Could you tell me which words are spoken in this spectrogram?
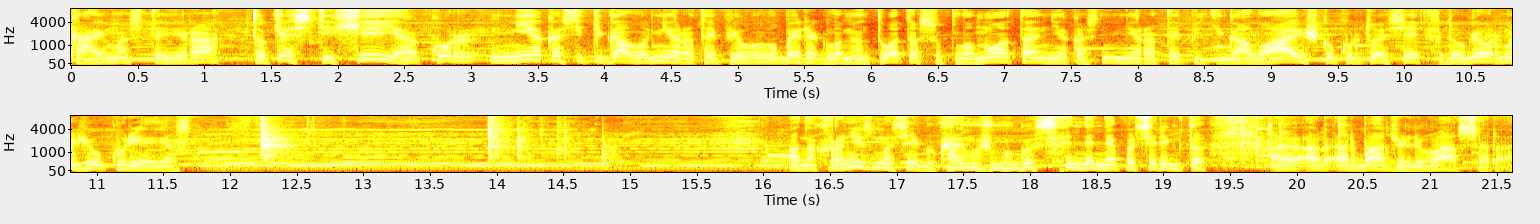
Kaimas tai yra tokia stichija, kur niekas iki galo nėra taip jau labai reglamentuota, suplanuota, niekas nėra taip iki galo aišku, kur tu esi daugiau ar mažiau kuriejas. Anachronizmas, jeigu kaimo žmogus ne, nepasirinktų ar, arbatžalį vasarą.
